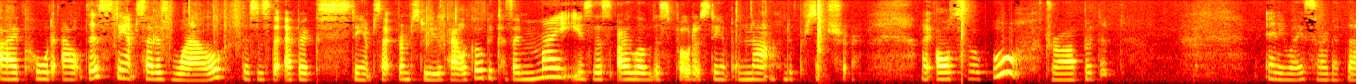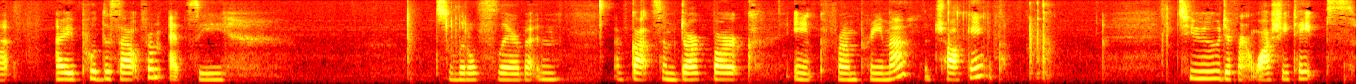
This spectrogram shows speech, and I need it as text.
I pulled out this stamp set as well. This is the Epic stamp set from Studio Calico because I might use this. I love this photo stamp. I'm not 100% sure. I also, ooh, drop it. Anyway, sorry about that. I pulled this out from Etsy. It's a little flare button. I've got some Dark Bark ink from Prima, the chalk ink two different washi tapes.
